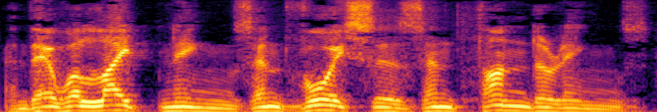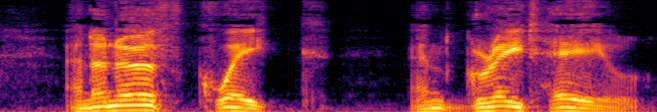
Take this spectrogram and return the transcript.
And there were lightnings, and voices, and thunderings, and an earthquake, and great hail.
